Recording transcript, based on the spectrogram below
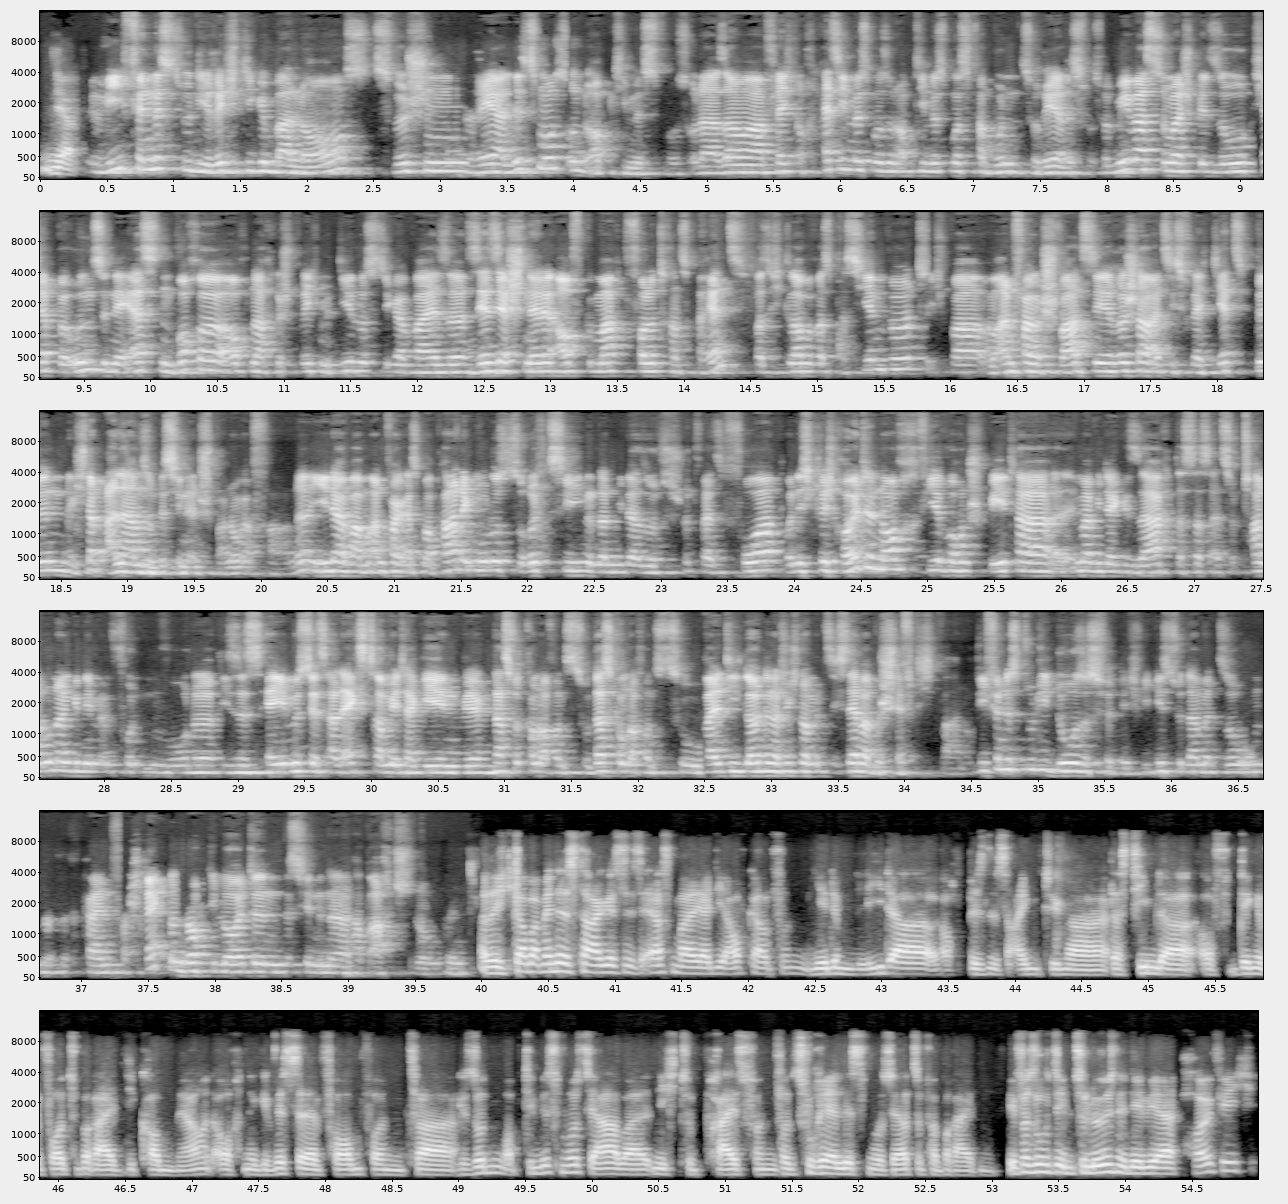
Ja. Wie findest du die richtige Balance zwischen Realismus und Optimismus? Oder sagen wir mal, vielleicht auch Pessimismus und Optimismus verbunden zu Realismus? Bei mir war es zum Beispiel so, ich habe bei uns in der ersten Woche, auch nach Gespräch mit dir lustigerweise, sehr, sehr schnell aufgemacht, volle Transparenz, was ich glaube, was passieren wird. Ich war am Anfang schwarzseherischer, als ich es vielleicht jetzt bin. Ich glaube, alle haben so ein bisschen Entspannung erfahren. Ne? Jeder war am Anfang erstmal Panikmodus zurückziehen und dann wieder so schrittweise vor. Und ich kriege heute noch, vier Wochen später, immer wieder gesagt, dass das als total unangenehm empfunden wurde. Dieses, hey, ihr müsst jetzt alle extra Meter gehen, wir, das kommt auf uns zu, das kommt auf uns zu, weil die Leute natürlich noch mit sich selber beschäftigt waren. Wie findest du die Dosis für dich? Wie gehst du damit so um, dass es keinen verschreckt und doch die Leute ein bisschen in einer Hab-Acht-Stellung sind? Also ich glaube, am Ende des Tages ist erstmal ja die Aufgabe von jedem Leader, auch Business-Eigentümer, das Team da auf Dinge vorzubereiten, die kommen, ja, und auch eine gewisse Form von zwar gesundem Optimismus, ja, aber nicht zum Preis von, von Surrealismus, ja, zu verbreiten. Wir versuchen es eben zu lösen, indem wir häufig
